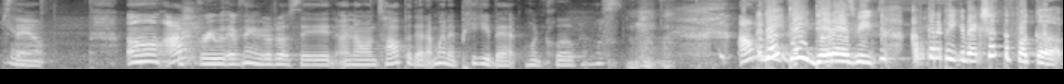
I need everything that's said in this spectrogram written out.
Stamp. Um, I agree with everything Jojo said, and on top of that, I'm gonna piggyback on Clubhouse. I'm They they dead ass me. I'm gonna piggyback. Shut the fuck up.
